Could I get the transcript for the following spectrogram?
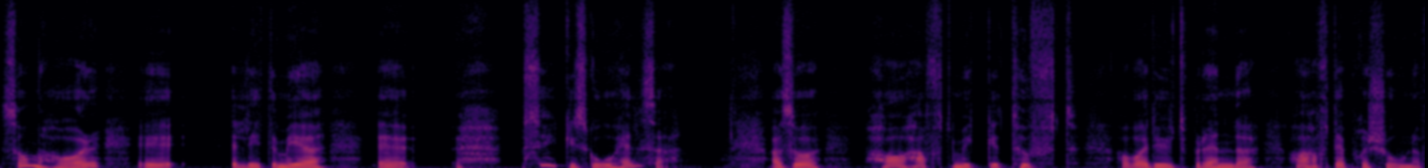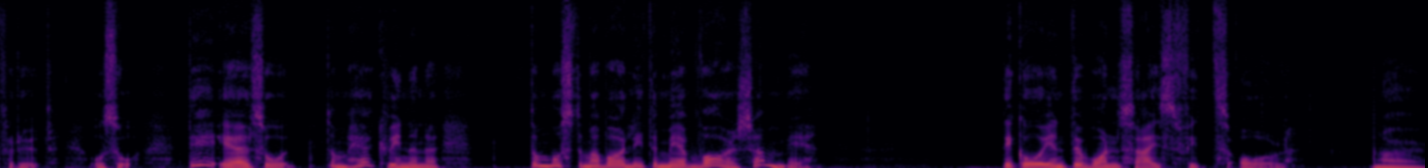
som har eh, lite mer eh, psykisk ohälsa. Alltså har haft mycket tufft, har varit utbrända, har haft depressioner förut och så. Det är så, de här kvinnorna, de måste man vara lite mer varsam med. Det går inte one size fits all. Nej.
